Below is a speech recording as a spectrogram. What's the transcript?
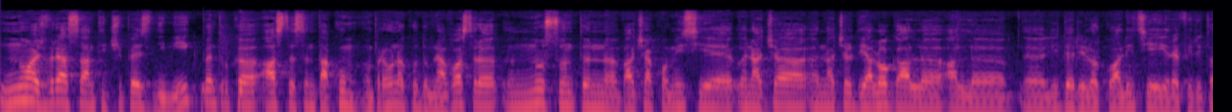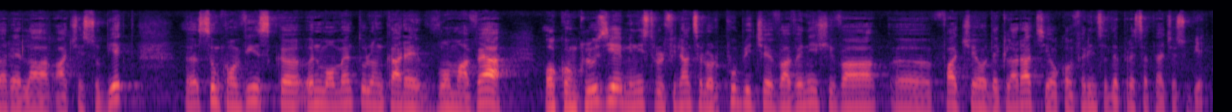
Nu aș vrea să anticipez nimic, pentru că astăzi sunt acum împreună cu dumneavoastră, nu sunt în acea comisie, în, acea, în acel dialog al, al uh, liderilor coaliției referitoare la acest subiect. Uh, sunt convins că în momentul în care vom avea o concluzie, Ministrul Finanțelor Publice va veni și va uh, face o declarație, o conferință de presă pe acest subiect.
